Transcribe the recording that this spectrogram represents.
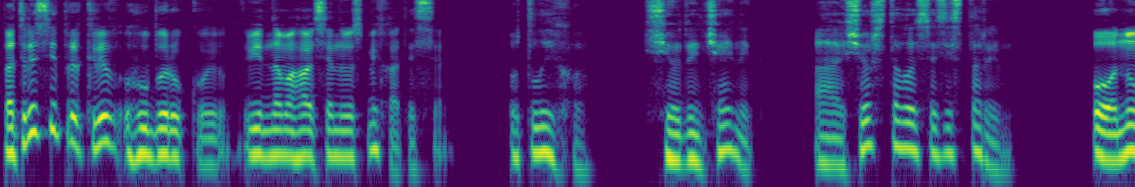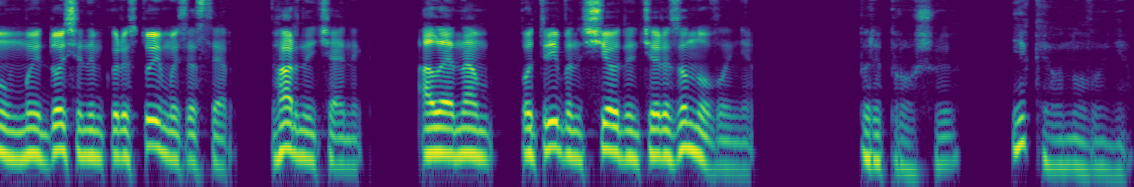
Патрисій прикрив губи рукою. Він намагався не усміхатися. От лихо. Ще один чайник? А що ж сталося зі старим? О, ну ми досі ним користуємося, сер. Гарний чайник. Але нам потрібен ще один через оновлення. Перепрошую, яке оновлення?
